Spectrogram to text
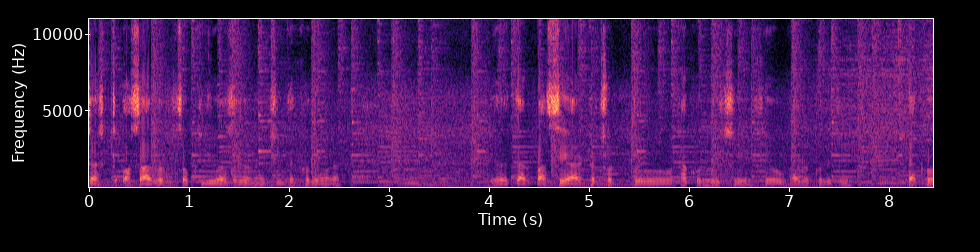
জাস্ট অসাধারণ সব কিছু অসাধারণ হয়েছে, দেখো তোমরা। তার পাশে আর একটা ছোট্ট ঠাকুর হয়েছে, সেও ভালো করেছে। দেখো,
